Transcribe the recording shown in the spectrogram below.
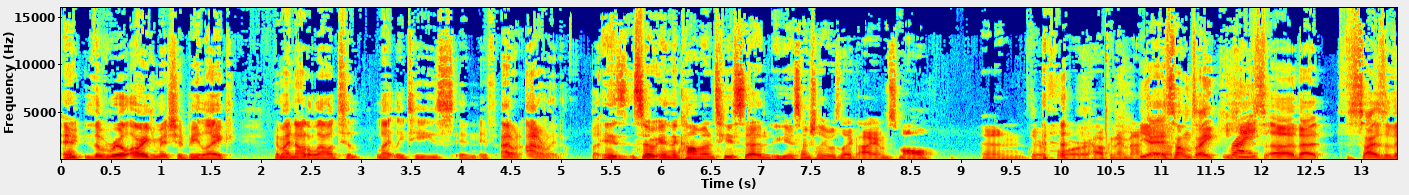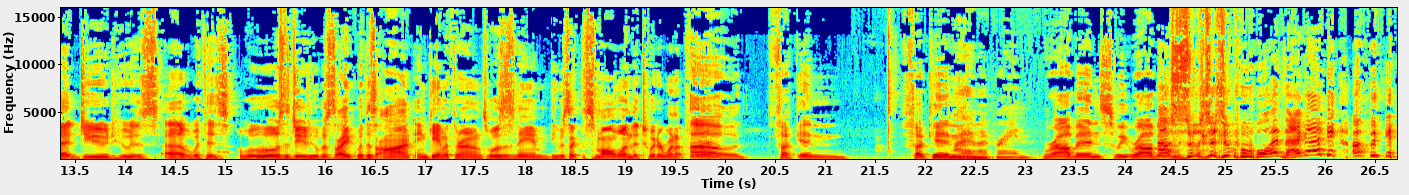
And- the real argument should be like, "Am I not allowed to lightly tease?" And if I don't, I don't really know, but Is so in the comments he said he essentially was like, I am small, and therefore how can I match? Yeah, up? it sounds like Right. he's uh, that the size of that dude who is uh, with his. Who was the dude who was like with his aunt in Game of Thrones? What was his name? He was like the small one that Twitter went up for. oh, fucking, fucking Why my brain? Robin, sweet Robin. Oh, so, what that guy? Oh, yeah.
